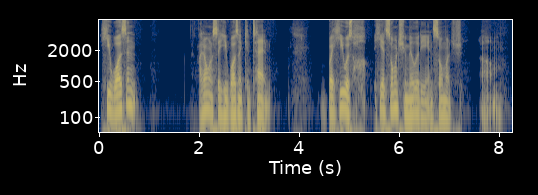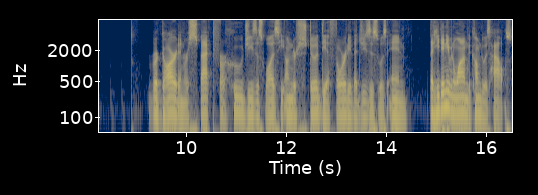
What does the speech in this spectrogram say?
he wasn't I don't want to say he wasn't content, but he was he had so much humility and so much um, regard and respect for who Jesus was. He understood the authority that Jesus was in, that he didn't even want him to come to his house.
